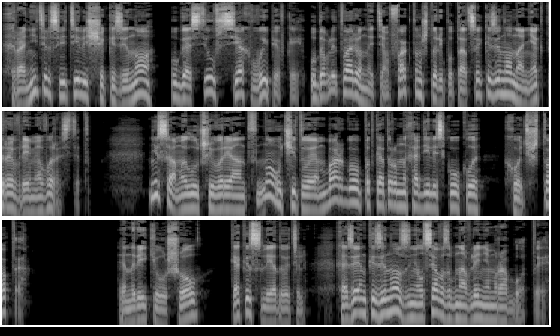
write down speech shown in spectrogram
Хранитель святилища казино угостил всех выпивкой, удовлетворенный тем фактом, что репутация казино на некоторое время вырастет. Не самый лучший вариант, но, учитывая эмбарго, под которым находились куклы, хоть что-то. Энрике ушел, как исследователь. Хозяин казино занялся возобновлением работы.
